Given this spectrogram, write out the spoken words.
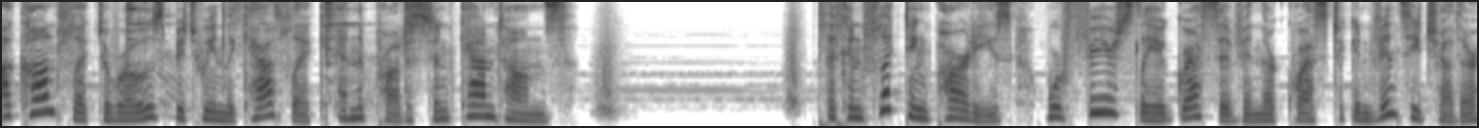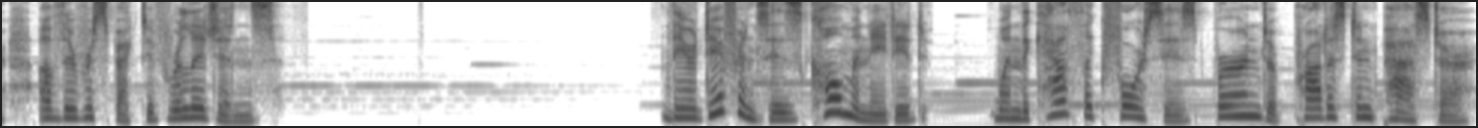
A conflict arose between the Catholic and the Protestant cantons. The conflicting parties were fiercely aggressive in their quest to convince each other of their respective religions. Their differences culminated when the Catholic forces burned a Protestant pastor.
